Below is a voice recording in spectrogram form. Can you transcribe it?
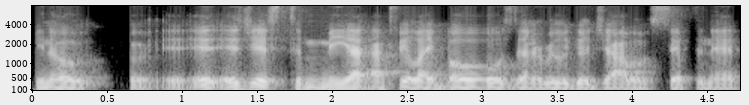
you know, it, it, just to me, I, I, feel like Bo's done a really good job of accepting that,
